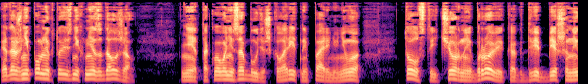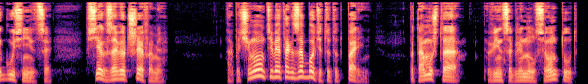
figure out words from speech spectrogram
Я даже не помню, кто из них мне задолжал. Нет, такого не забудешь. Колоритный парень, у него толстые черные брови, как две бешеные гусеницы. Всех зовет шефами. А почему он тебя так заботит, этот парень? Потому что... Винс оглянулся. Он тут.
